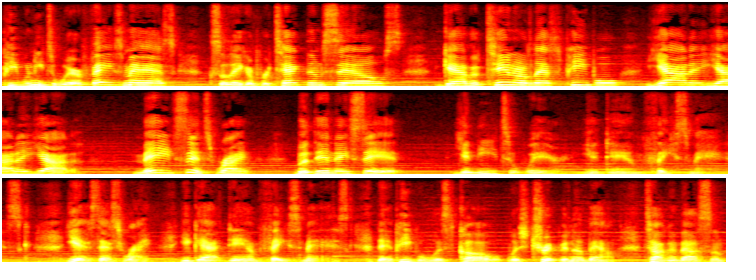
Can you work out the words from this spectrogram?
people need to wear face masks so they can protect themselves, gather 10 or less people, yada, yada, yada. Made sense, right? But then they said, you need to wear your damn face mask. Yes, that's right. Your goddamn face mask that people was called was tripping about. Talking about some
